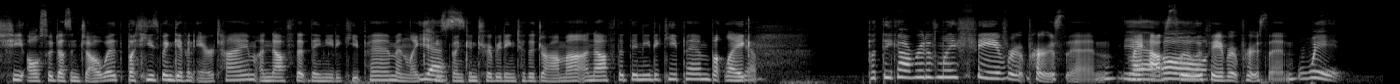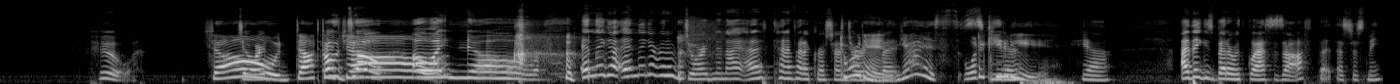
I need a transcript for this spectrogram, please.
she also doesn't gel with, but he's been given airtime enough that they need to keep him, and like Yes. he's been contributing to the drama enough that they need to keep him. But like. Yep. But they got rid of my favorite person. My Yeah, absolute oh. favorite person. Wait. Who? Joe. Jordan. Dr. Oh, Joe. Joe. Oh, I know. and they got and they got rid of Jordan, and I, I kind of had a crush on Jordan. Jordan. but yes. What a Skeeter. cutie. yeah, I think he's better with glasses off, but that's just me.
